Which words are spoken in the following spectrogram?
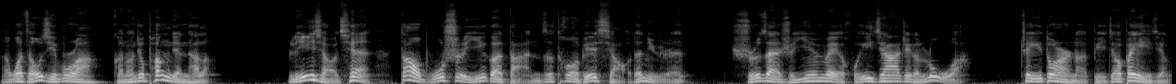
啊，我走几步啊，可能就碰见他了。林小倩倒不是一个胆子特别小的女人，实在是因为回家这个路啊。这一段呢比较背景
